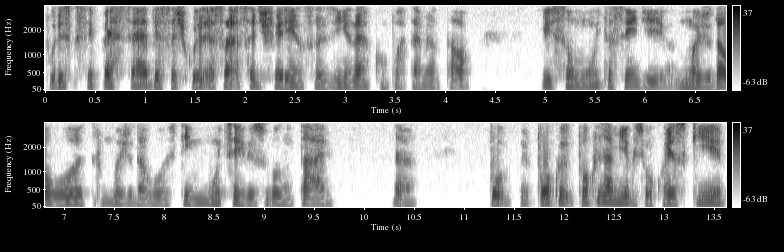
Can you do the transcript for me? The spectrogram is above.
Por isso que você percebe essas coisas, essa, essa diferençazinha, né, comportamental. Eles são muito assim de um ajudar o outro, um ajudar o outro. Tem muito serviço voluntário, né? Pouco, poucos amigos eu conheço que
